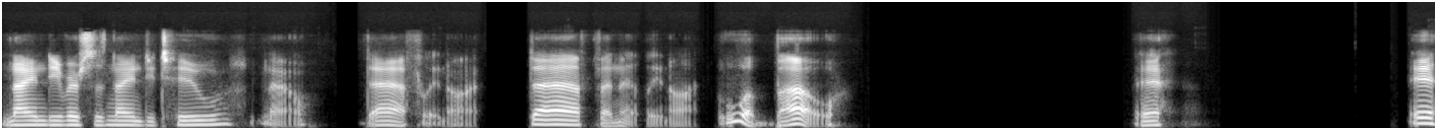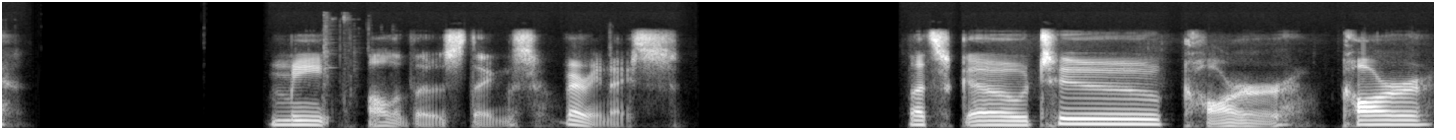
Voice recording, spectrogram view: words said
90 versus 92? No. Definitely not. Definitely not. Ooh, a bow. Eh. Eh. Meet all of those things. Very nice. Let's go to Car. Car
